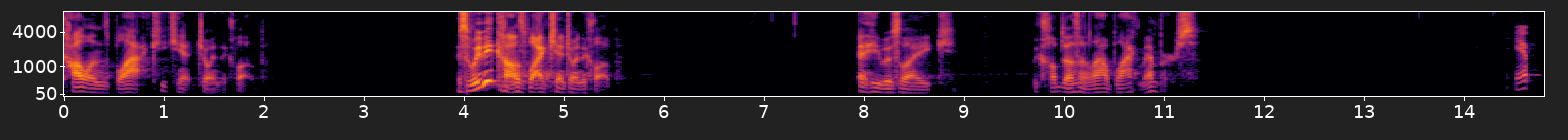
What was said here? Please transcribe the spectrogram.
colin's black. He can't join the club. I said what do you mean colin's black can't join the club? And he was like the club doesn't allow black members. Yep.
